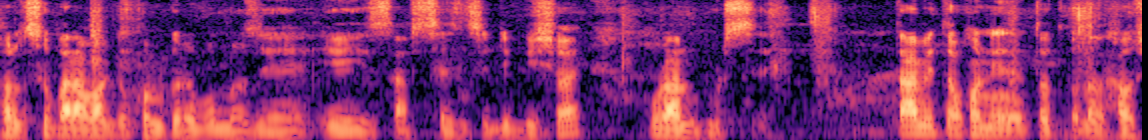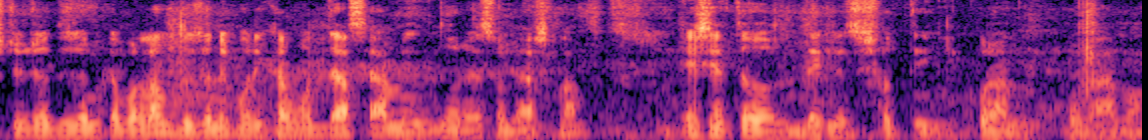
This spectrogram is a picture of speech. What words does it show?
হল সুপার আমাকে ফোন করে বলল যে এই স্যার সেন্সিটিভ বিষয়, কোরআন পড়ছে। তা আমি তখন তৎক্ষণাৎ হাউস টিচার দুজনকে বললাম, দুজনেই পরীক্ষার মধ্যে আছে, আমি দৌড়ে চলে আসলাম। এসে তো দেখলে সত্যি কোরআন কোরআন এবং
